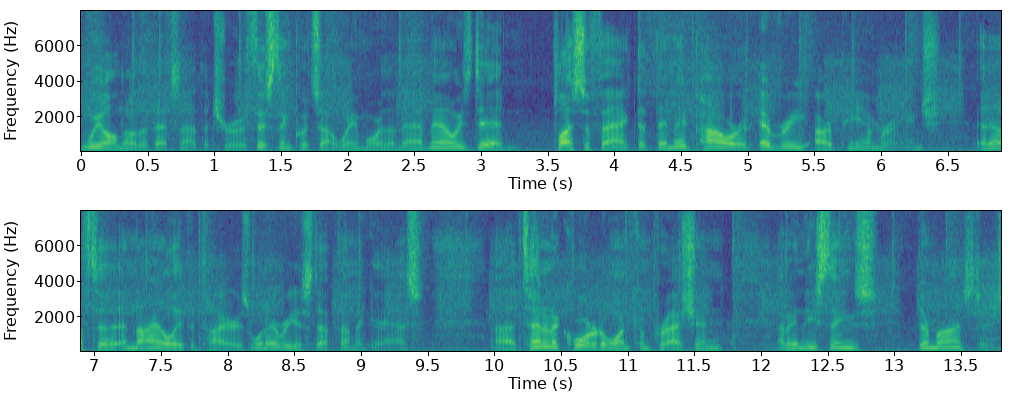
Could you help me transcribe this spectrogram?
we all know that that's not the truth. This thing puts out way more than that, and they always did. Plus the fact that they made power at every RPM range, enough to annihilate the tires whenever you stepped on the gas. Uh, 10 and a quarter to one compression. I mean, these things, they're monsters.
